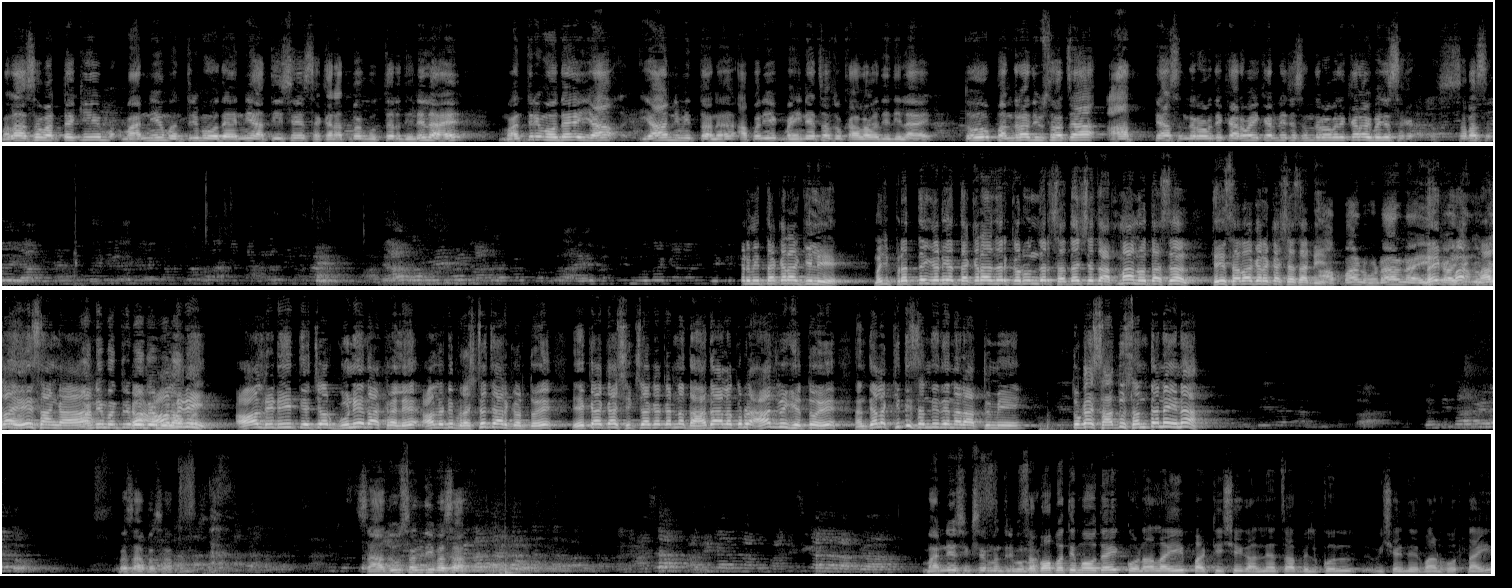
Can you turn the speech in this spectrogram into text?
मला असं वाटतं की माननीय मंत्री महोदयांनी अतिशय सकारात्मक उत्तर दिलेलं आहे. मंत्री महोदय या या निमित्तानं आपण एक महिन्याचा जो कालावधी दिला आहे तो पंधरा दिवसाच्या आत त्या संदर्भामध्ये कारवाई करण्याच्या संदर्भामध्ये करावी. म्हणजे सभा मी तक्रार केली. म्हणजे प्रत्येकाकडे तक्रार जर करून जर सदस्याचा अपमान होत असेल ते सभागृह कशासाठी? अपमान होणार नाही. म- मला. हे सांगा माननीय मंत्री महोदय बोला ऑलरेडी आपण. ऑलरेडी त्याच्यावर गुन्हे दाखल आहे ऑलरेडी भ्रष्टाचार करतोय एका एका शिक्षकाकडनं दहा दहा लाख रुपये आज मी घेतोय आणि त्याला किती संधी देणार आहात तुम्ही? तो काय साधू संत नाही ना? बसा बसा. साधू संधी बसा. मान्य शिक्षण मंत्री सभापती महोदय कोणालाही पाठीशी घालण्याचा बिलकुल विषय निर्माण होत नाही.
